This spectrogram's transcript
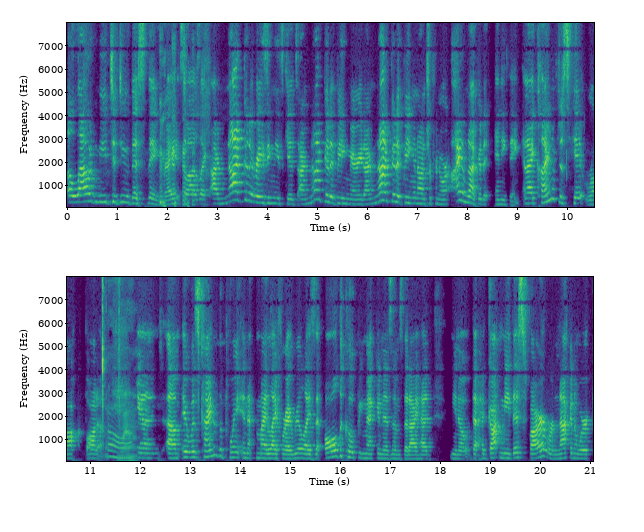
allowed me to do this thing right? So i was like i'm not good at raising these kids. I'm not good at being married. I'm not good at being an entrepreneur. I am not good at anything. And i kind of just hit rock bottom. Oh, Wow. and um, it was kind of the point in my life where I realized that all the coping mechanisms that I had, you know, that had gotten me this far were not going to work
